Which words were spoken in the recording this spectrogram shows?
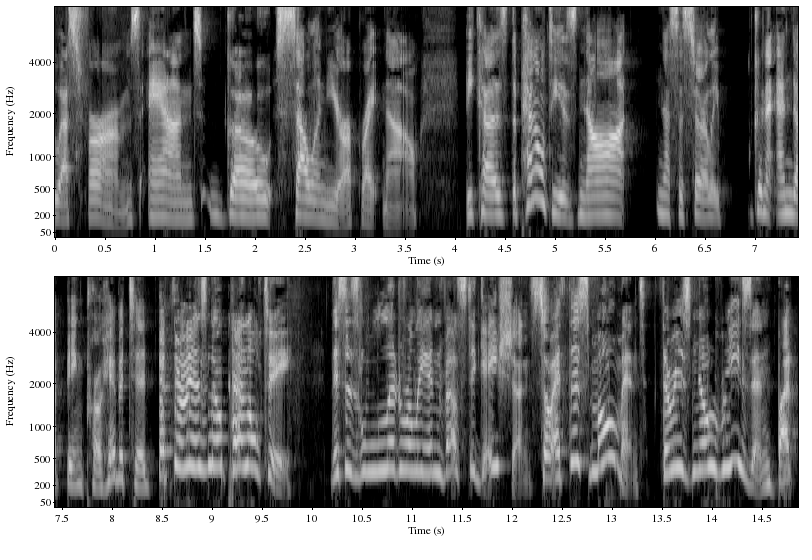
US firms and go sell in Europe right now because the penalty is not necessarily going to end up being prohibited, but there is no penalty. This is literally investigation. So at this moment, there is no reason but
